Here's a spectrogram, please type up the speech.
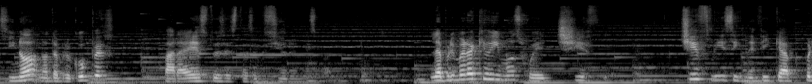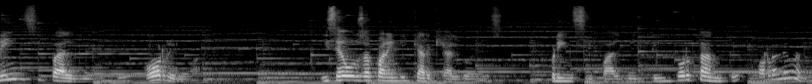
Si no, no te preocupes, para esto es esta sección en español. La primera que vimos fue chiefly. Chiefly significa principalmente o relevante y se usa para indicar que algo es principalmente importante o relevante.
